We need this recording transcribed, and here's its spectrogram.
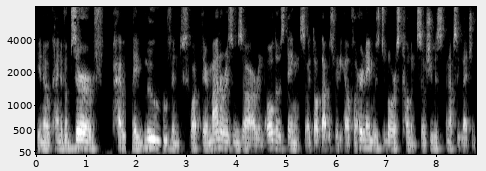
you know, kind of observe how they move and what their mannerisms are and all those things. So I thought that was really helpful. Her name was Dolores Cullen, so she was an absolute legend,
